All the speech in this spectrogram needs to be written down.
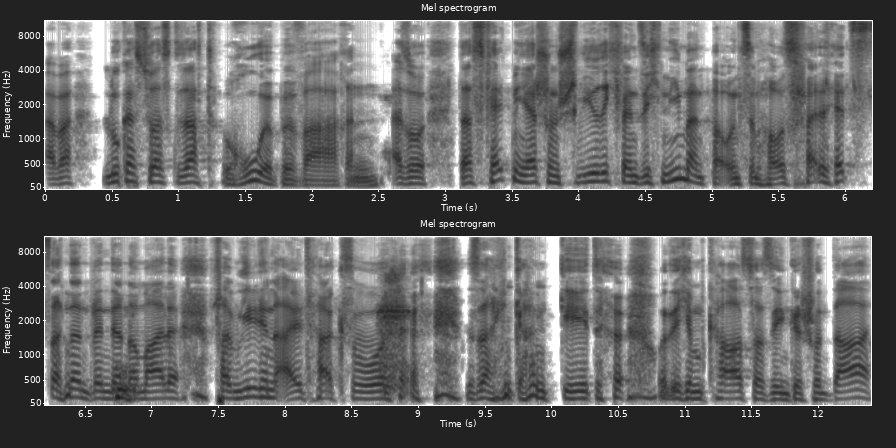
Aber Lukas, du hast gesagt, Ruhe bewahren. Also das fällt mir ja schon schwierig, wenn sich niemand bei uns im Haus verletzt, sondern wenn der normale Familienalltag so seinen Gang geht und ich im Chaos versinke. Schon da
